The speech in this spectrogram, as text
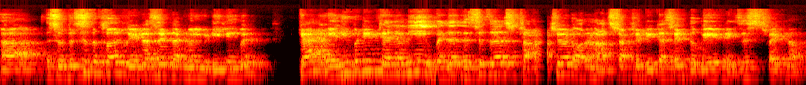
Uh, so this is the first data set that we'll be dealing with. Can anybody tell me whether this is a structured or an unstructured data set the way it exists right now?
